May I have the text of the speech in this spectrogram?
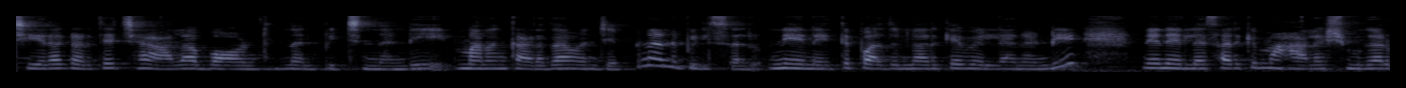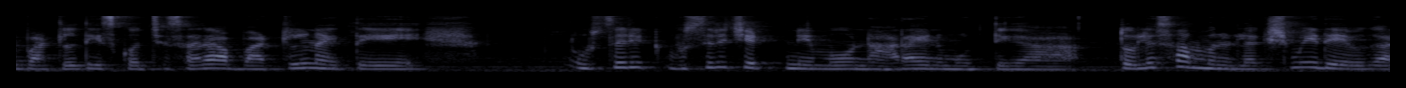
చీర కడితే చాలా బాగుంటుంది అనిపించిందండి. మనం కడదామని చెప్పి నన్ను పిలిచారు. నేనైతే పదున్నరకే వెళ్ళానండి. నేను వెళ్ళేసరికి మహాలక్ష్మి గారు బట్టలు తీసుకొచ్చేసారు. ఆ బట్టలను అయితే ఉసిరి ఉసిరి చెట్టునేమో నారాయణమూర్తిగా తొలిసమ్మను లక్ష్మీదేవిగా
